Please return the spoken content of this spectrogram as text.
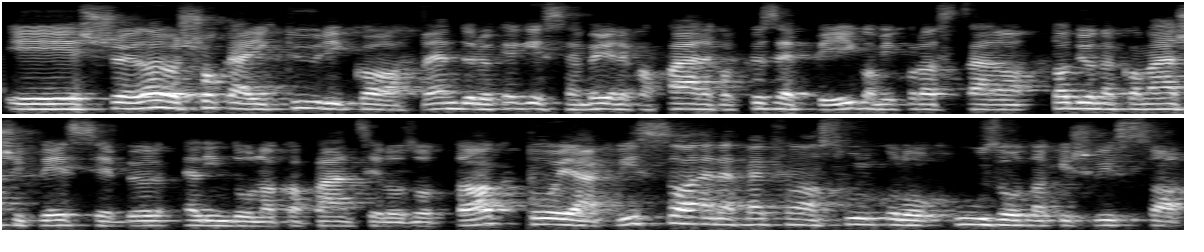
és nagyon sokáig tűrik a rendőrök, egészen bejönnek a pályának a közepéig, amikor aztán a stadionnak a másik részéből elindulnak a páncélozottak, tolják vissza, ennek megfelelően a szurkolók húzódnak is vissza,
